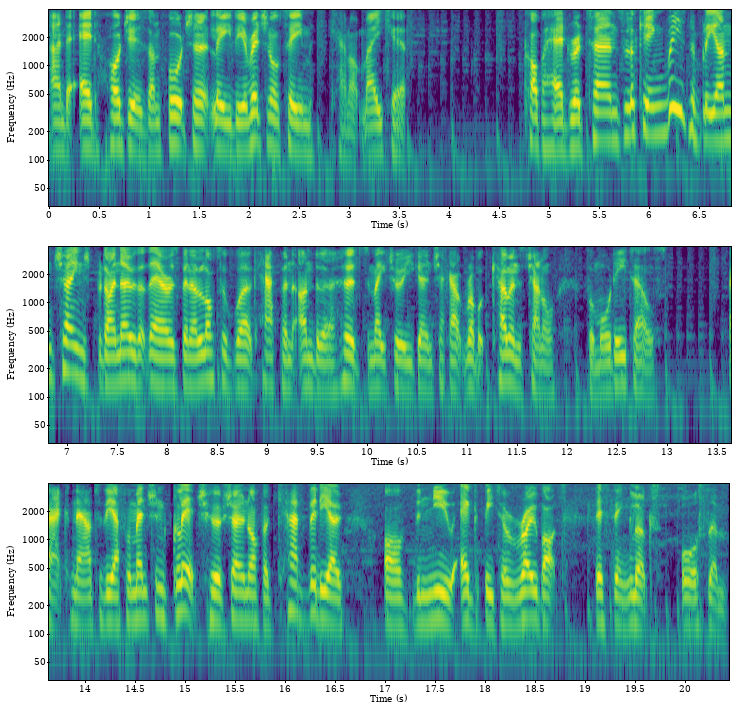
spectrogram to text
and Ed Hodges. Unfortunately, the original team cannot make it. Copperhead returns looking reasonably unchanged, but I know that there has been a lot of work happen under the hood, so make sure you go and check out Robert Cohen's channel for more details. Back now to the aforementioned Glitch, who have shown off a CAD video of the new Egg Beater robot. This thing looks awesome.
